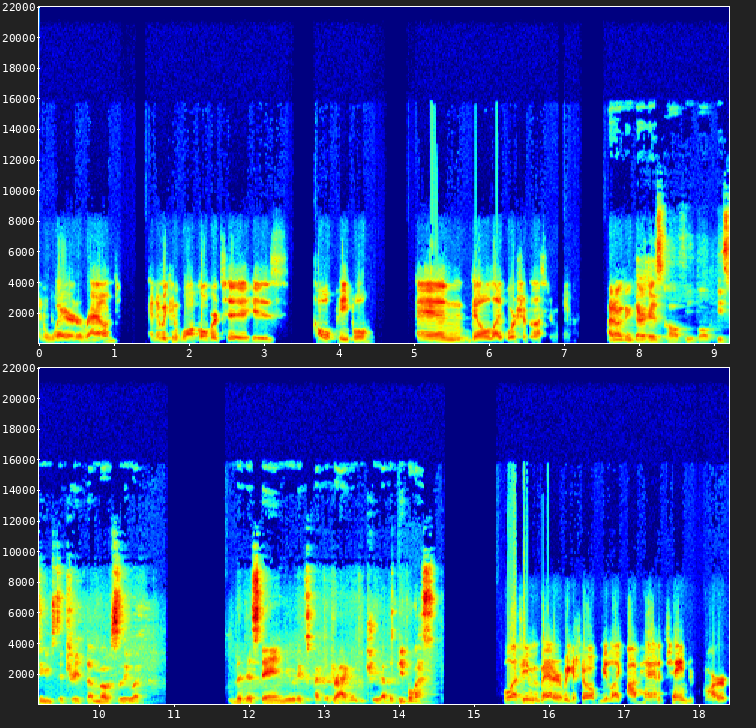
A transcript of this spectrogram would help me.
and wear it around, and then we can walk over to his cult people, and they'll like worship us. I don't think they're his cult people. He seems to treat them mostly with the disdain you would expect a dragon to treat other people with. Well, that's even better. We can show up and be like, I've had a change of heart.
